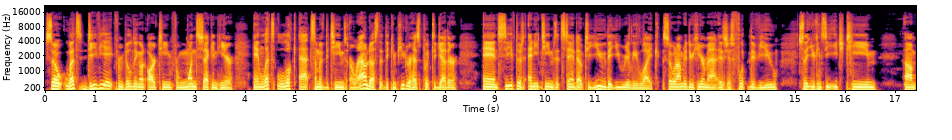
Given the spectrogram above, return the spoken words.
So let's deviate from building on our team for one second here, and let's look at some of the teams around us that the computer has put together, and see if there's any teams that stand out to you that you really like. So what I'm going to do here, Matt, is just flip the view so that you can see each team um,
